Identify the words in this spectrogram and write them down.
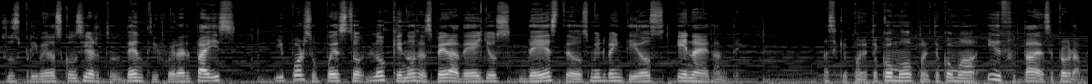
sus primeros conciertos dentro y fuera del país y por supuesto lo que nos espera de ellos de este 2022 en adelante. Así que ponete cómodo, ponete cómoda y disfruta de ese programa.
